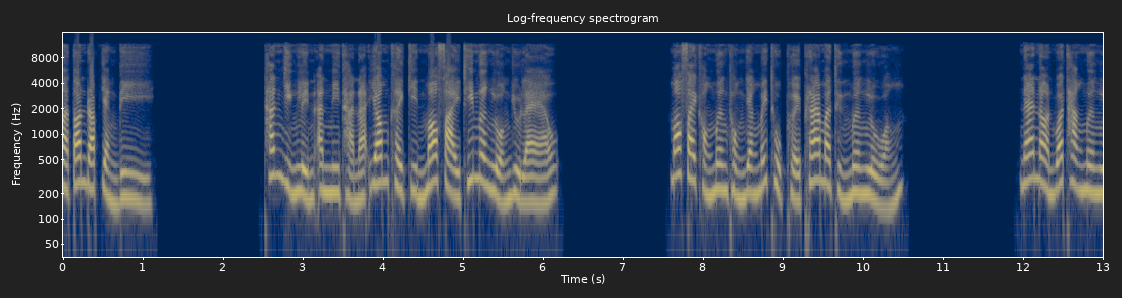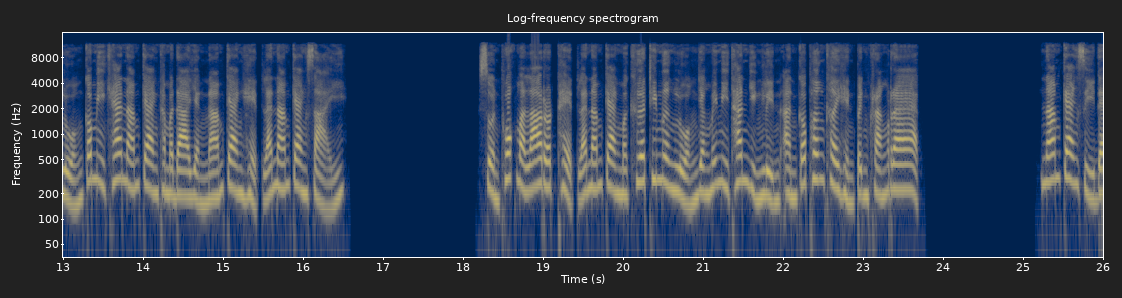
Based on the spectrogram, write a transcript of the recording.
มาต้อนรับอย่างดี ท่านหญิงหลินอันมีฐานะย่อมเคยกินหม้อไฟที่เมืองหลวงอยู่แล้ว หม้อไฟของเมืองถงยังไม่ถูกเผยแพร่มาถึงเมืองหลวง แน่นอนว่าทางเมืองหลวงก็มีแค่น้ำแกงธรรมดาอย่างน้ำแกงเห็ดและน้ำแกงใส ส่วนพวกมาล่ารสเผ็ดและน้ำแกงมะเขือที่เมืองหลวงยังไม่มีท่านหญิงหลินอันก็เพิ่งเคยเห็นเป็นครั้งแรกน้ำแกงสีแด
